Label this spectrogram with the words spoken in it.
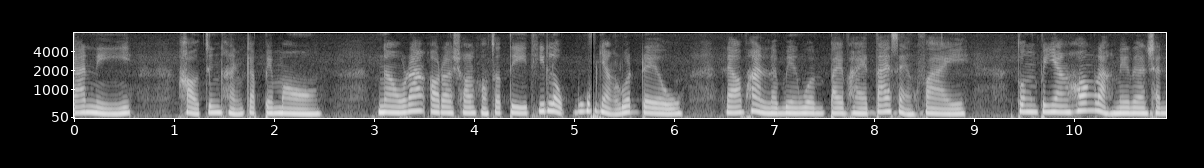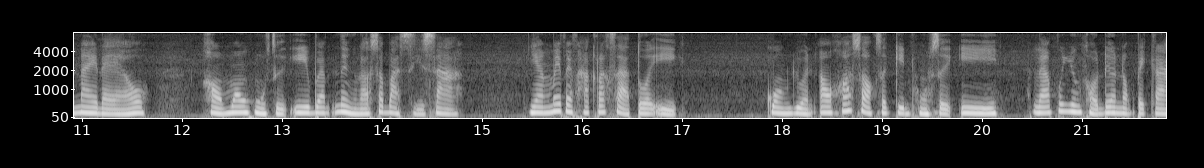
ด้านนี้ เขาจึงหันกลับไปมอง เงาร่างอรชรของสตรีที่หลบวูบอย่างรวดเร็ว แล้วผ่านระเบียงวนไปภายใต้แสงไฟ ตรงไปยังห้องหลักในเรือนชั้นในแล้ว เขามองหูสืออีแวบหนึ่งแล้วสะบัดศีรษะ ยังไม่ไปพักรักษาตัวอีก กวงหยวนเอาข้อศอกสกิดหูสืออี แล้วพยุงเขาเดินออกไปไกล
